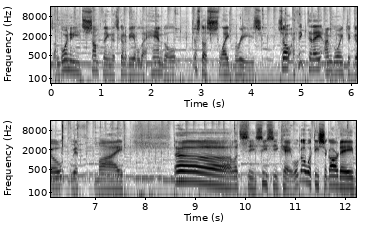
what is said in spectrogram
so I'm going to need something that's going to be able to handle just a slight breeze. So I think today I'm going to go with my. Uh, let's see, CCK. We'll go with the Cigar Dave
